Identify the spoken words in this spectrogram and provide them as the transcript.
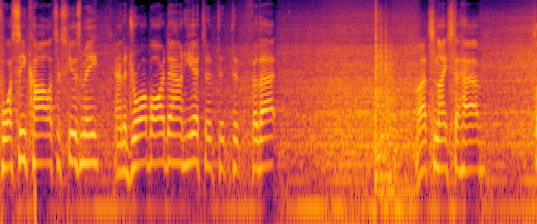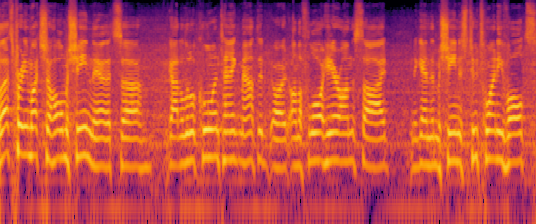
4C collets, excuse me, and a drawbar down here to, to, to, for that. Well, that's nice to have. So that's pretty much the whole machine there. That's uh, got a little coolant tank mounted on the floor here on the side. And again, the machine is 220 volts.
